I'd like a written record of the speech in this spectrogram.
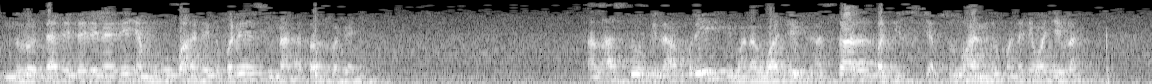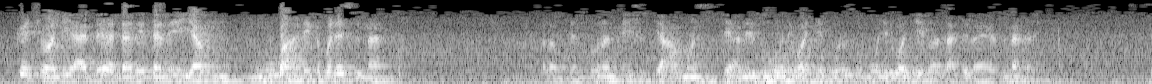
menurut dalil-dalil lain yang mengubah dia kepada sunat atau sebagainya Al-aslu fil amri Dimana wajib. Asal bagi setiap suruhan tu Maknanya wajib lah Kecuali ada dalil-dalil yang Mengubah dia kepada sunat. Kalau macam tu nanti Setiap amal Setiap ada suruh ni wajib tu Semua jadi wajib lah. Tak ada lah yang sunat Kita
